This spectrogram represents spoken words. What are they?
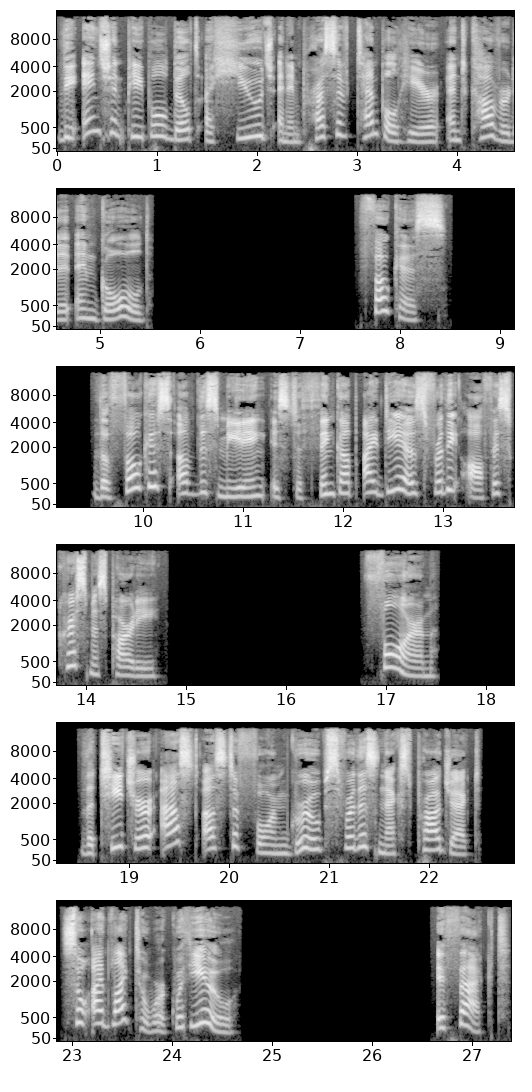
The ancient people built a huge and impressive temple here and covered it in gold. Focus. The focus of this meeting is to think up ideas for the office Christmas party. Form The teacher asked us to form groups for this next project, so I'd like to work with you. Effect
